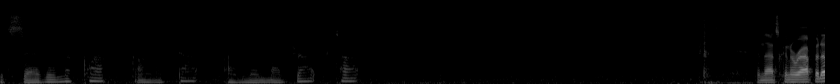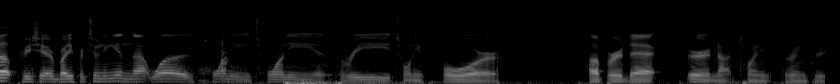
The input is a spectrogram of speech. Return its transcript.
It's 7 o'clock on the dot. I'm in my drop top. And that's going to wrap it up. Appreciate everybody for tuning in. That was 2023 24 Upper Deck, or not 2023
